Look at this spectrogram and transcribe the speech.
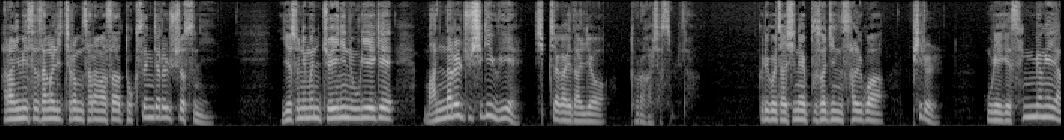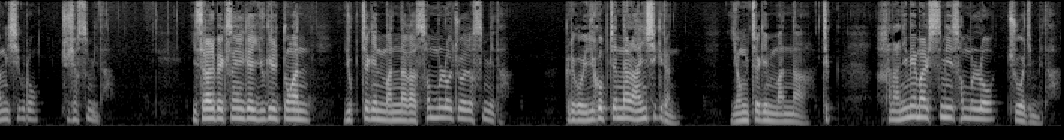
하나님이 세상을 이처럼 사랑하사 독생자를 주셨으니 예수님은 죄인인 우리에게 만나를 주시기 위해 십자가에 달려 돌아가셨습니다. 그리고 자신의 부서진 살과 피를 우리에게 생명의 양식으로 주셨습니다. 이스라엘 백성에게 6일 동안 육적인 만나가 선물로 주어졌습니다. 그리고 일곱째 날 안식일은 영적인 만나, 즉 하나님의 말씀이 선물로 주어집니다.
